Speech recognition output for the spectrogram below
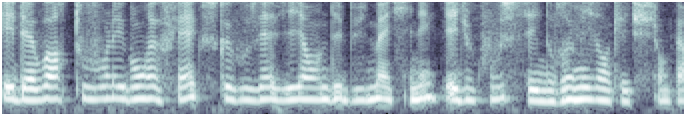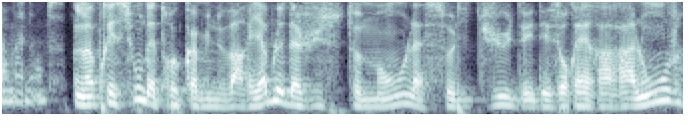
et d'avoir toujours les bons réflexes que vous aviez en début de matinée. Et du coup, c'est une remise en question permanente. L'impression d'être comme une variable d'ajustement, la solitude et des horaires à rallonge,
